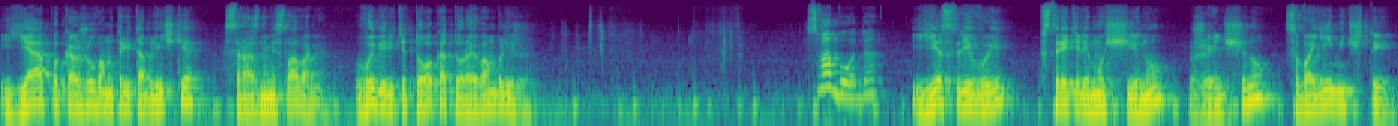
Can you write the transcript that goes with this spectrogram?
Я покажу вам три таблички с разными словами. Выберите то, которое вам ближе. Свобода. Если вы встретили мужчину, женщину своей мечты,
